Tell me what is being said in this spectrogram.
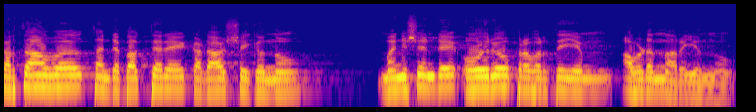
കർത്താവ് തന്റെ ഭക്തരെ കടാക്ഷിക്കുന്നു. മനുഷ്യന്റെ ഓരോ പ്രവൃത്തിയും അവിടുന്ന് അറിയുന്നു.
